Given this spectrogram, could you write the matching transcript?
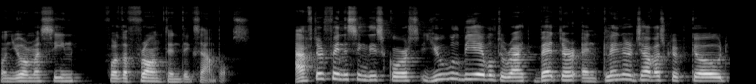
on your machine for the front-end examples. After finishing this course, you will be able to write better and cleaner JavaScript code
